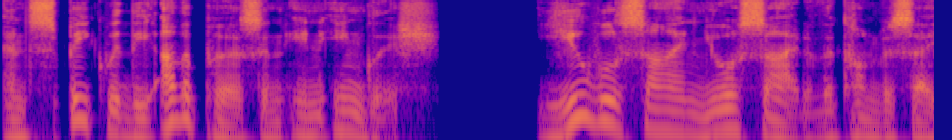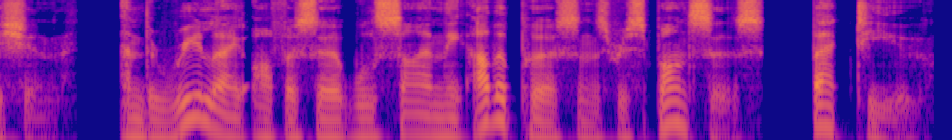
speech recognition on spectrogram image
and speak with the other person in English. You will sign your side of the conversation, and the relay officer will sign the other person's responses back to you.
